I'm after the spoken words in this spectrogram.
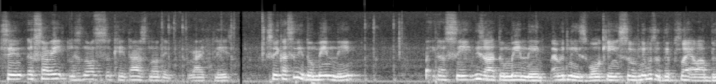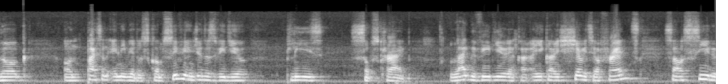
So sorry it's not okay that's not the right place. So you can see the domain name. But you can see these are domain name. Everything is working. So we've been able to deploy our blog on pythonanywhere.com so if you enjoyed this video please subscribe. Like the video and, you can share it with your friends. So i'll see you in the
